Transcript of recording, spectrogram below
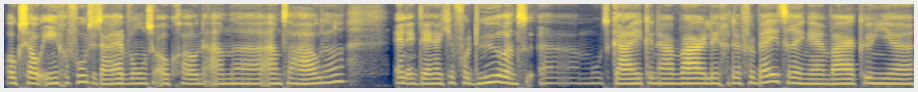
ook zo ingevoerd. Dus daar hebben we ons ook gewoon aan, eh, aan te houden. En ik denk dat je voortdurend eh, moet kijken naar waar liggen de verbeteringen en waar kun je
